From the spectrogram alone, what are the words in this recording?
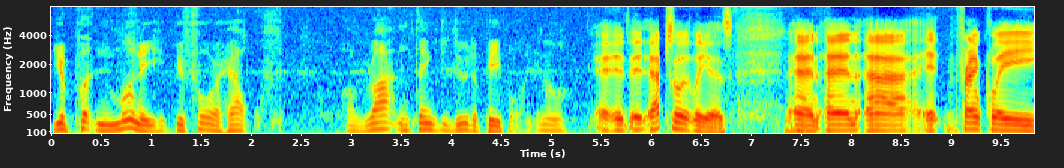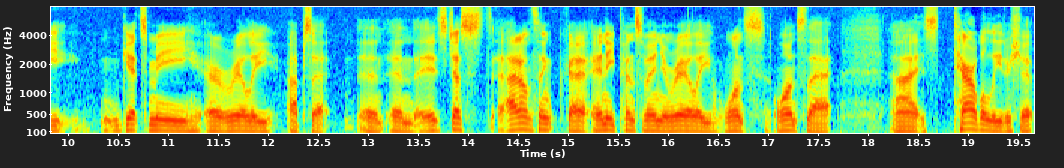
you're putting money before health. A rotten thing to do to people, you know. It, it absolutely is, and and uh, it frankly gets me uh, really upset, and and it's just I don't think uh, any Pennsylvania really wants wants that. Uh, it's terrible leadership.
